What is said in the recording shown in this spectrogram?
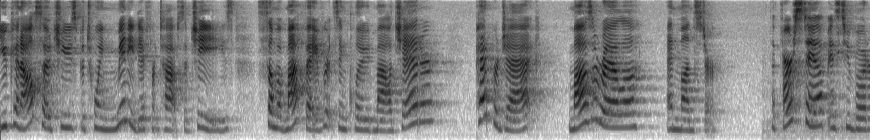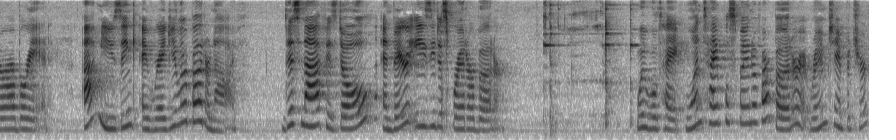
You can also choose between many different types of cheese. Some of my favorites include mild cheddar, pepper jack, mozzarella, and Munster. The first step is to butter our bread. I'm using a regular butter knife. This knife is dull and very easy to spread our butter. We will take one tablespoon of our butter at room temperature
